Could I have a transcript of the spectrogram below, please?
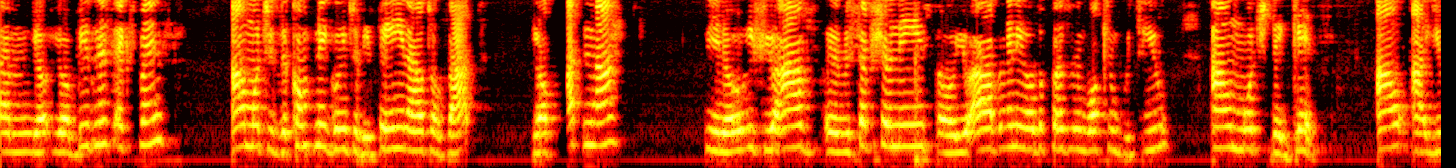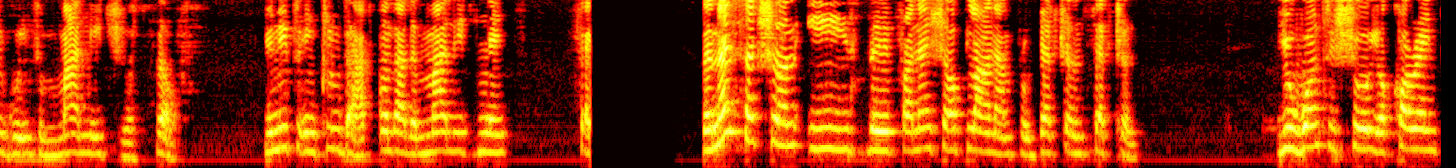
um, your, your business expense, how much is the company going to be paying out of that, your partner, you know, if you have a receptionist or you have any other person working with you, how much they get, how are you going to manage yourself? You need to include that under the management. The next section is the financial plan and projection section. You want to show your current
